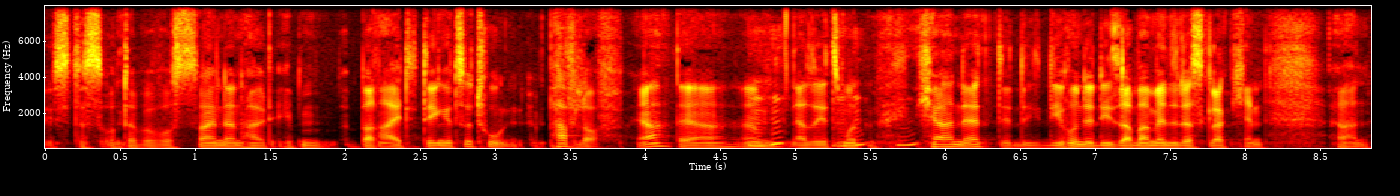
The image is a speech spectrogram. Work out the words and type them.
ist das Unterbewusstsein dann halt eben bereit, Dinge zu tun. Pavlov, ja, der, ähm, mhm. also jetzt, mhm. ja, ne, die, die, Hunde, die sabbern, wenn sie das Glöckchen hören.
